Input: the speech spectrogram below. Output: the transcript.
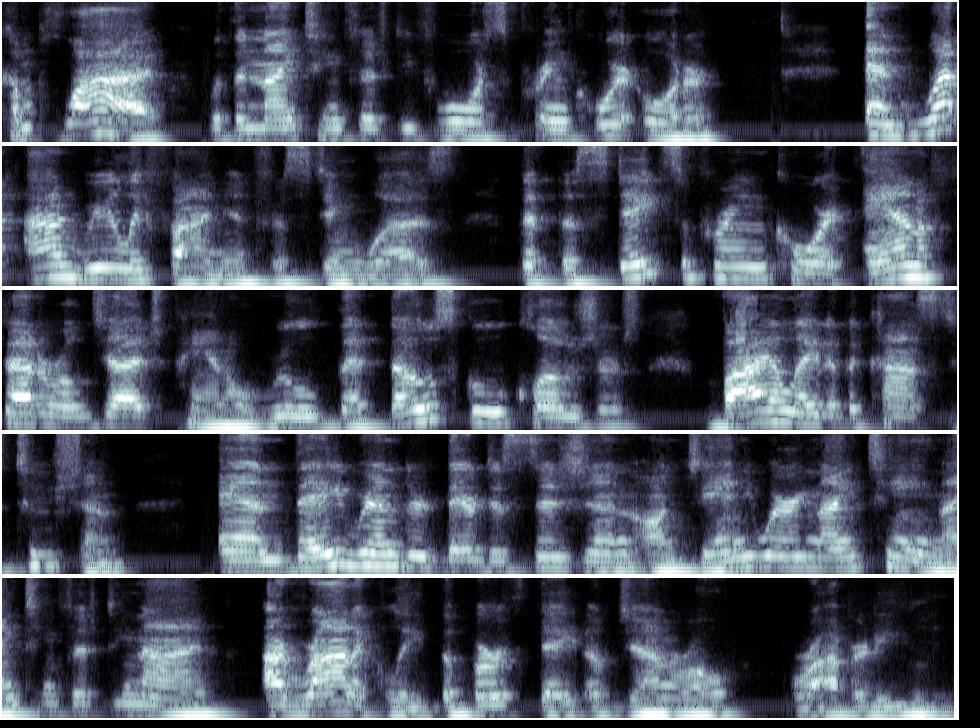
comply with the 1954 Supreme Court order. And what I really find interesting was that the state Supreme Court and a federal judge panel ruled that those school closures violated the Constitution. And they rendered their decision on January 19, 1959, ironically, the birth date of General Robert E. Lee.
